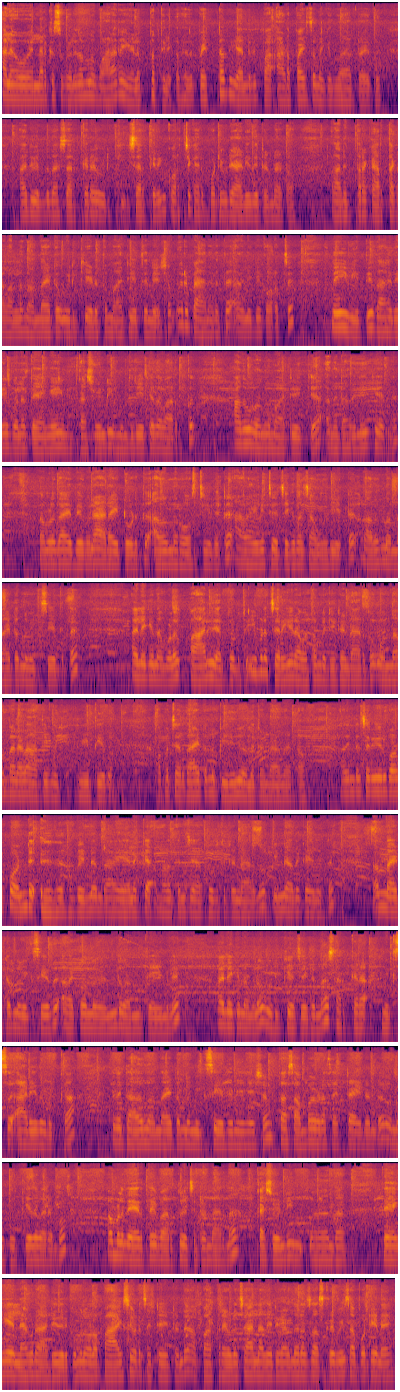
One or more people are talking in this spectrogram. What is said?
Hello എല്ലാവർക്കും സുഖം. നമ്മൾ വളരെ എളുപ്പത്തിൽ അതായത് പെട്ടെന്ന് ഞാനൊരു അടപ്പായസം വെക്കുന്നതാണ് കേട്ടോ ഇത്. അതിന് വരുന്നത് ആ ശർക്കര ഉരുക്കി ശർക്കരയും കുറച്ച് കരിപ്പോട്ടി കൂടി ആഡ് ചെയ്തിട്ടുണ്ട് കേട്ടോ. അതാണ് ഇത്ര കറുത്ത കളറിൽ നന്നായിട്ട് ഉരുക്കി എടുത്ത് മാറ്റി വെച്ചതിന് ശേഷം ഒരു പാൻ എടുത്ത് അതിലേക്ക് കുറച്ച് നെയ്യ് വീത്തി ഇതാ ഇതേപോലെ തേങ്ങയും കശുവണ്ടിയും മുന്തിരിയൊക്കെ വറുത്ത് അതും അങ്ങ് മാറ്റി വയ്ക്കുക എന്നിട്ട് അതിലേക്ക് തന്നെ നമ്മളിതാ ഇതേപോലെ അട ഇട്ട് കൊടുത്ത് അതൊന്ന് റോസ്റ്റ് ചെയ്തിട്ട് വേവിച്ച് വെച്ചേക്കുന്ന ചൗരി ഇട്ട് അതും നന്നായിട്ടൊന്ന് മിക്സ് ചെയ്തിട്ട് അതിലേക്ക് നമ്മൾ പാൽ ചേർത്ത് കൊടുത്തു. ഇവിടെ ചെറിയൊരു അബദ്ധം പറ്റിയിട്ടുണ്ടായിരുന്നു. ഒന്നാം പാലാണ് ആദ്യം വീട്ടിയത്. അപ്പോൾ ചെറുതായിട്ടൊന്ന് പിരിഞ്ഞു വന്നിട്ടുണ്ടായിരുന്നു കേട്ടോ. അതിന്റെ ചെറിയൊരു കുഴപ്പമുണ്ട്. പിന്നെ എന്താ ഏലക്ക മണത്തിന് ചേർത്ത് കൊടുത്തിട്ടുണ്ടായിരുന്നു. പിന്നെ അത് കഴിഞ്ഞിട്ട് നന്നായിട്ടൊന്ന് മിക്സ് ചെയ്ത് അതൊക്കെ ഒന്ന് വെന്ത് വന്ന ടൈമിൽ അതിലേക്ക് നമ്മൾ ഉരുക്കി വെച്ചേക്കുന്ന ശർക്കര മിക്സ് ആഡ് ചെയ്ത് കൊടുക്കുക. എന്നിട്ട് അത് നന്നായിട്ടൊന്ന് മിക്സ് ചെയ്തതിന് ശേഷം ആ സംഭവം ഇവിടെ സെറ്റ് ആയിട്ടുണ്ട്. ഒന്ന് കുക്ക് ചെയ്ത് വരുമ്പോൾ നമ്മൾ നേരത്തെ വറുത്ത് വെച്ചിട്ടുണ്ടായിരുന്ന കശുവണ്ടി എന്താ തേങ്ങ എല്ലാം കൂടെ ആഡ് ചെയ്തെടുക്കുമ്പോൾ നമ്മളെ പായസം ഇവിടെ സെറ്റ് ആയിട്ടുണ്ട്. അപ്പോൾ അത്രയും ഉള്ളൂ. ചാനൽ ആദ്യമായിട്ട് കാണുന്നവരെ സബ്സ്ക്രൈബ് ചെയ്ത് സപ്പോർട്ട് ചെയ്യണേ.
